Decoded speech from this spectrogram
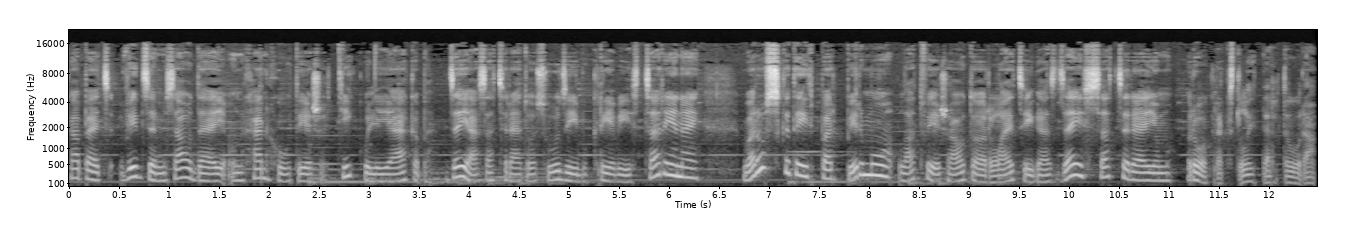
kāpēc vidzemes audēja un hanhūtieša ķikuļa jēkaba dzējās atcerēto sūdzību Krievijas carienai var uzskatīt par pirmo latviešu autora laicīgās dzejas sacerējumu rokraksta literatūrā.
